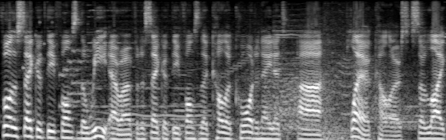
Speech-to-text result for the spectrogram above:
for the sake of the forms of the Wii era, for the sake of the forms of the color coordinated uh, player colors. So like,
